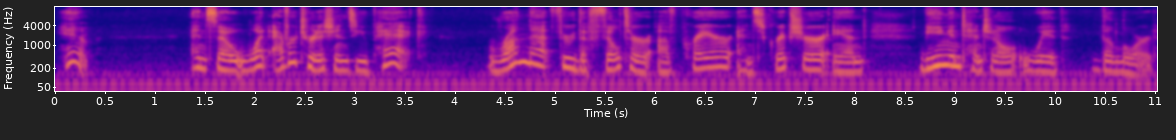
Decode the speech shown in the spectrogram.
Him. And so, whatever traditions you pick, run that through the filter of prayer and scripture and being intentional with the Lord.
